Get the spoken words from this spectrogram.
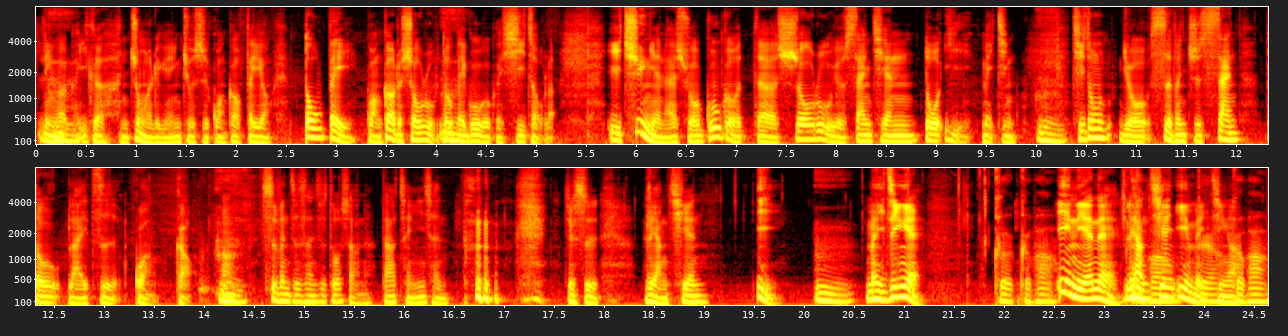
另外一个很重要的原因就是广告费用都被广告的收入都被 Google 给吸走了。以去年来说，Google 的收入有三千多亿美金，嗯，其中有四分之三都来自广告啊。四分之三是多少呢？大家乘一乘。就是两千亿，嗯，美金耶，可可怕，一年呢两千亿美金啊，可怕。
